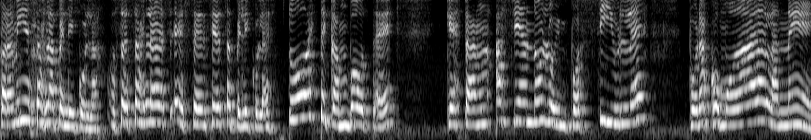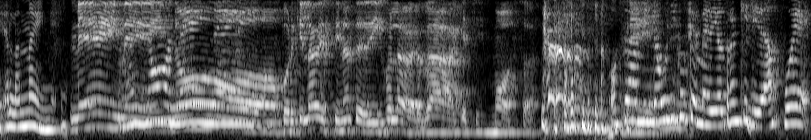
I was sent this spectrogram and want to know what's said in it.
para mí esa es la película. O sea, esa es la es- esencia de esa película. Es todo este cambote que están haciendo lo imposible por acomodar a la, ne a la. Ney, ney, no, no, ney, ney. ¿Por qué la vecina te dijo la verdad? Qué chismosa. O sea, a mí lo único que me dio tranquilidad fue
